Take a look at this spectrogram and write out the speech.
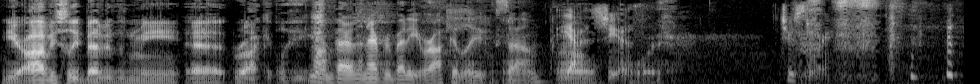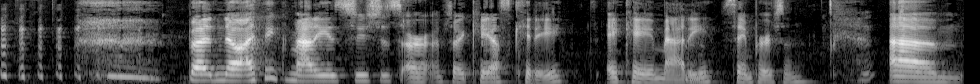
You're obviously better than me at Rocket League. Well, I'm better than everybody at Rocket League. So, Yeah, Oh, she is. boy. true story but no, I think Maddie is. She's just. Or I'm sorry, Chaos Kitty, aka Maddie, same person. Um,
